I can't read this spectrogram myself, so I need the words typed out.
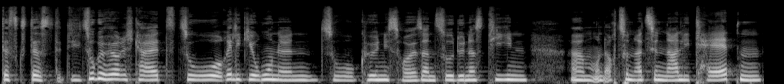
das, das, die Zugehörigkeit zu Religionen, zu Königshäusern, zu Dynastien ähm, und auch zu Nationalitäten,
